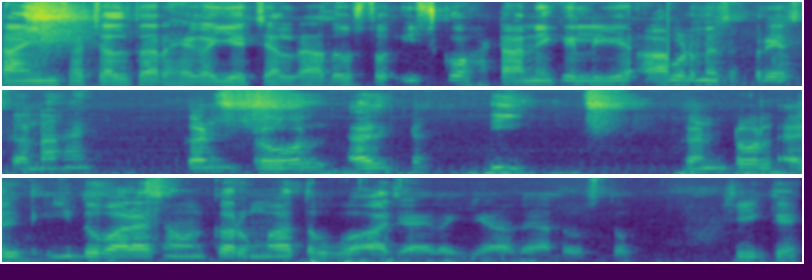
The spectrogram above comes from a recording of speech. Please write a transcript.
टाइम सा चलता रहेगा, ये चल रहा है। दोस्तों, इसको हटाने के लिए आप में से प्रेस करना है। Control alt E control alt E दोबारा से ऑन करूँगा तो वो आ जाएगा, ये आ गया दोस्तों। ठीक है,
